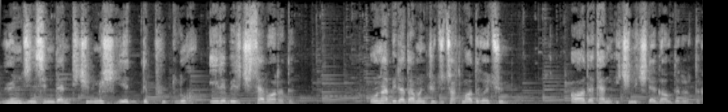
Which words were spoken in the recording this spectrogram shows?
yün cinsindən tikilmiş 7 pudluq iri bir kisə var idi. Ona bir adamın gücü çatmadığı üçün adətən ikilikdə qaldırırdıq.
